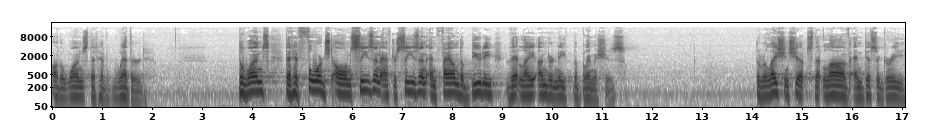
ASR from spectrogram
are the ones that have weathered. The ones that have forged on season after season and found the beauty that lay underneath the blemishes the relationships that love and disagree,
